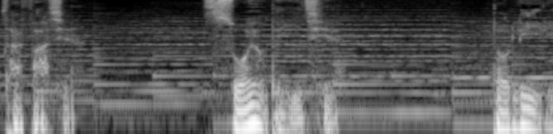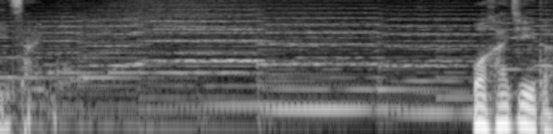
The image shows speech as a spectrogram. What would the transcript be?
才发现，所有的一切，都历历在目。我还记得。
